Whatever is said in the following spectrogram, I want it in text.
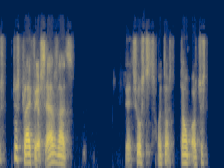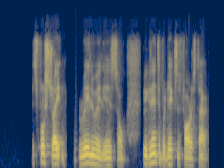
just just play for yourselves, lads. It's just I just don't I just it's frustrating. It really, really is. So we get into predictions for the start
